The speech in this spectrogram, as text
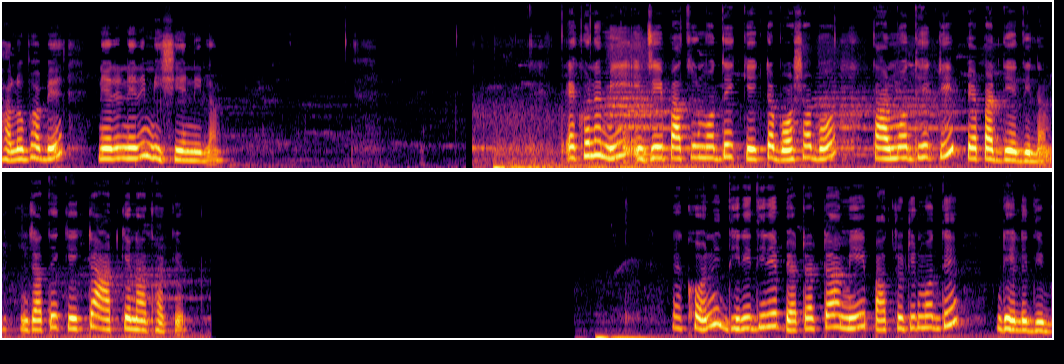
ভালোভাবে নেড়ে নেড়ে মিশিয়ে নিলাম। এখন আমি যেই পাত্রের মধ্যে কেকটা বসাবো, তার মধ্যে একটি পেপার দিয়ে দিলাম, যাতে কেকটা আটকে না থাকে। এখন ধীরে ধীরে ব্যাটারটা আমি এই পাত্রটির মধ্যে ঢেলে দিব।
